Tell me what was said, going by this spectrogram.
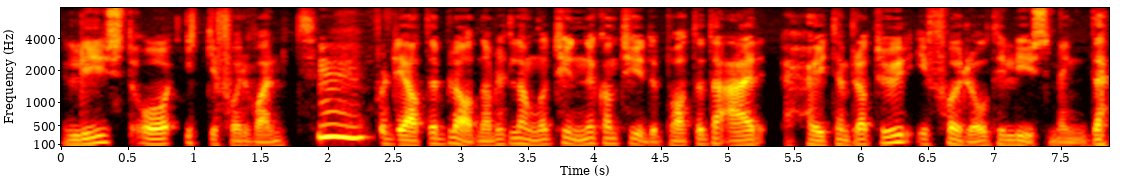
Lyst og ikke for varmt. Mm. For det at bladene er blitt lange og tynne kan tyde på at det er høy temperatur i forhold til lysmengde.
